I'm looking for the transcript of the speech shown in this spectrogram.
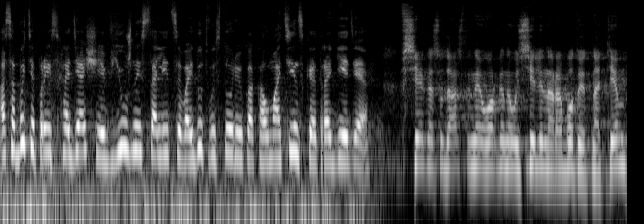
А события происходят происходящее в южной столице войдут в историю как алматинская трагедия. Все государственные органы усиленно работают над тем,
